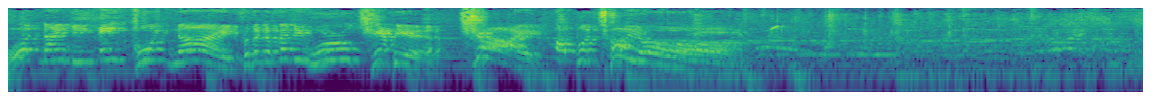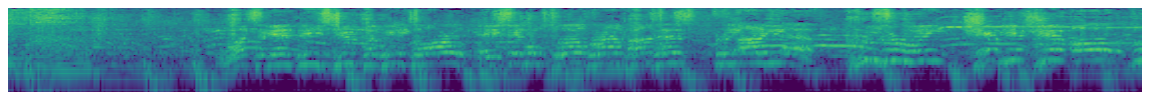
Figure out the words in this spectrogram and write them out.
One ninety eight point nine for the defending world champion, Jai Opetaia. Once again, these two competing tomorrow in a single 12 round contest for the IBF Cruiserweight Championship of the.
